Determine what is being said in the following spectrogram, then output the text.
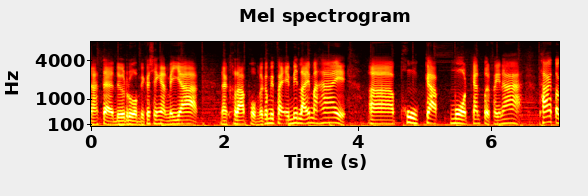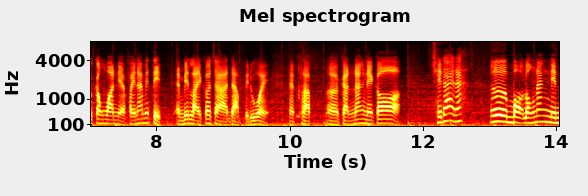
นะแต่โดยรวมมันก็ใช้งานไม่ยากนะครับผมแล้วก็มีไฟ ambient light มาให้ผูกกับโหมดการเปิดไฟหน้า ถ้าตอนกลางวันเนี่ยไฟหน้าไม่ติด ambient light ก็จะดับไปด้วยนะครับการนั่งเนี่ยก็ใช้ได้นะ เออเบาะรองนั่งเน้น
